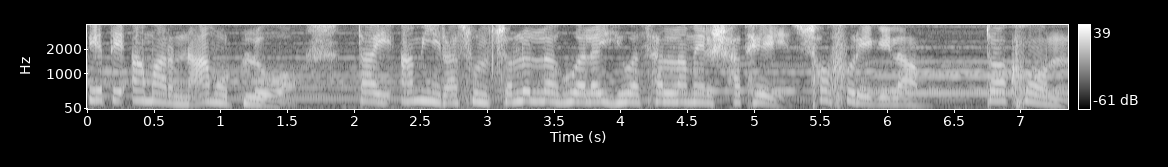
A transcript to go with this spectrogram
এতে আমার নাম উঠল। তাই আমি রাসুল সাল্লাহু আলাইসাল্লামের সাথে সফরে গেলাম। তখন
